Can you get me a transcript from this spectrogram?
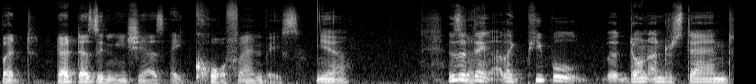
but that doesn't mean she has a core fan base. Yeah. This is the thing. Like people uh, don't understand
